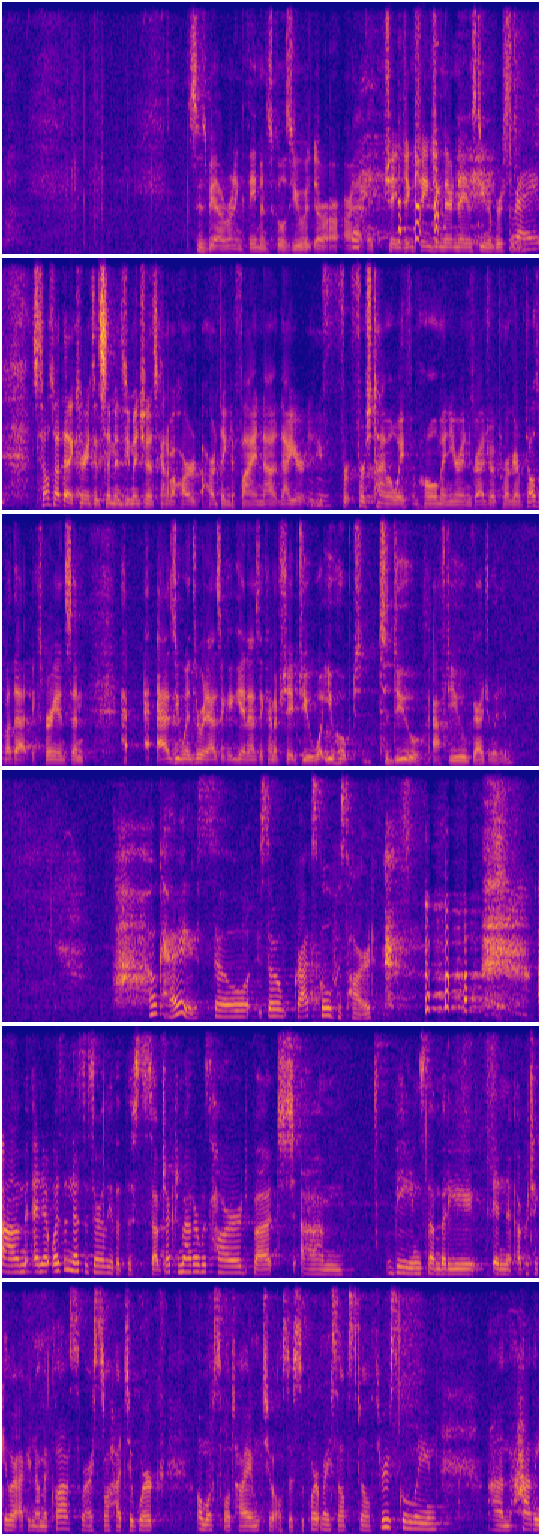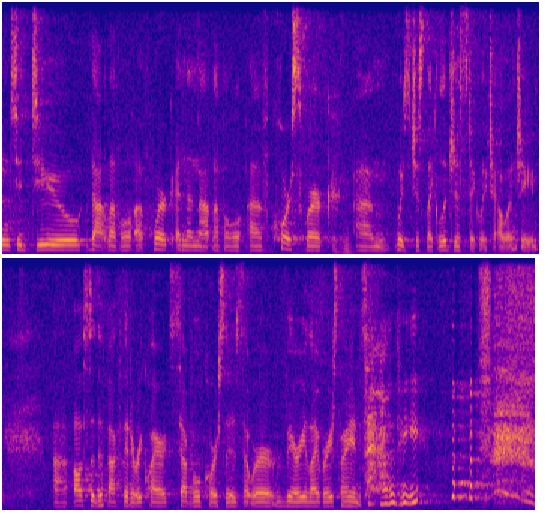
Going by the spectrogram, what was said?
Seems to be a running theme in schools. You are, are at changing changing their names to university. Right. So tell us about that experience at Simmons. You mentioned it's kind of a hard hard thing to find. Now now you're, mm-hmm. you're first time away from home and you're in graduate program. Tell us about that experience and as you went through it, as it, again as it kind of shaped you, what you hoped to do after you graduated. Okay, so so grad school was hard. Um, and it wasn't necessarily that the subject matter was hard, but um, being somebody in a particular academic class where I still had to work almost full time to also support myself still through schooling, um, having to do that level of work and then that level of coursework mm-hmm. Um, was just like logistically challenging. Uh, also, the fact that it required several courses that were very library science heavy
